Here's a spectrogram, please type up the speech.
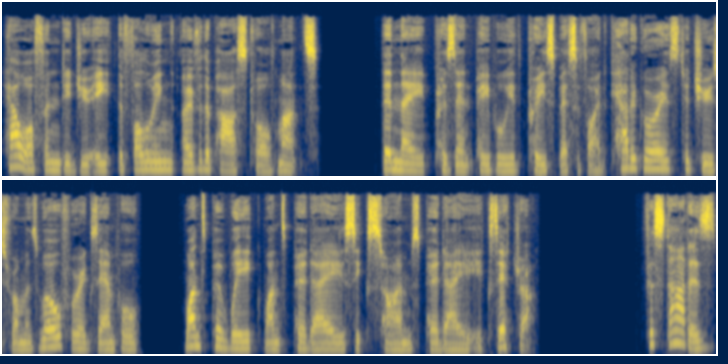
how often did you eat the following over the past 12 months? Then they present people with pre specified categories to choose from as well, for example, once per week, once per day, six times per day, etc. For starters,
